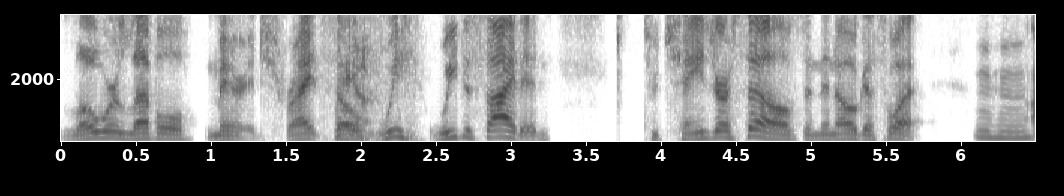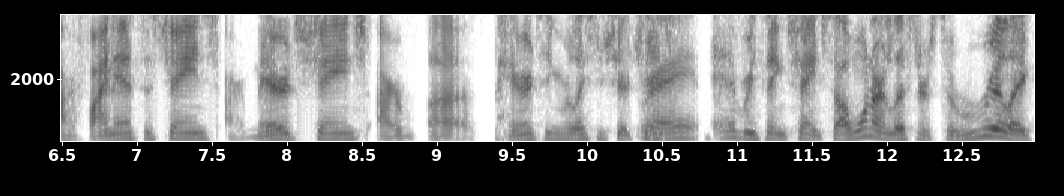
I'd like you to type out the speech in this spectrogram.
lower level marriage, right? So Right. we we decided to change ourselves, and then oh, guess what? Mhm. Our finances changed, our marriage changed, our uh, parenting relationship changed, Right. everything changed. So I want our listeners to really.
